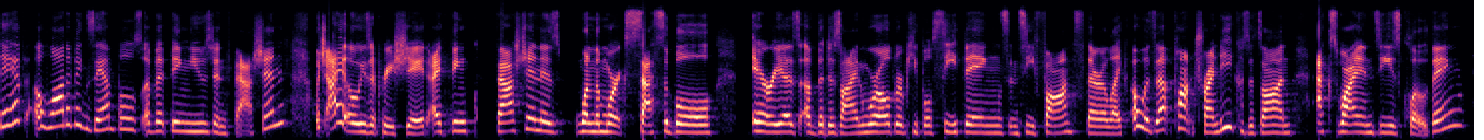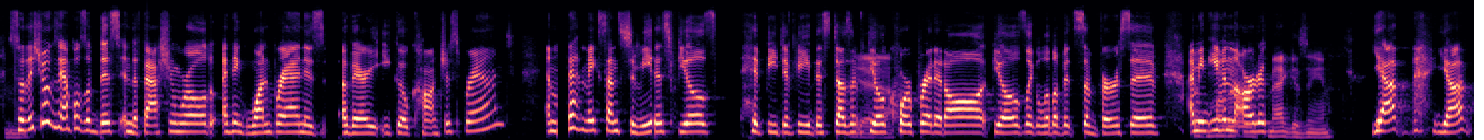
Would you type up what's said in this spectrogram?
they have a lot of examples of it being used in fashion which i always appreciate i think fashion is one of the more accessible areas of the design world where people see things and see fonts they're like, oh, is that font trendy because it's on X, Y, and Z's clothing? So Mhm. they show examples of this in the fashion world. I think one brand is a very eco conscious brand. And that makes sense to me. This feels hippy dippy. This doesn't feel corporate at all. It feels like a little bit subversive. I mean, even the article. magazine. Yep, yep.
